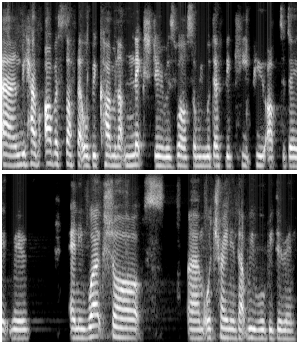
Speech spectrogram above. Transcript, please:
and we have other stuff that will be coming up next year as well. So we will definitely keep you up to date with any workshops um, or training that we will be doing.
